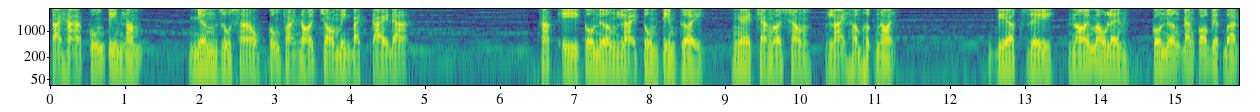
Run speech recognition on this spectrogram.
tại hạ cũng tin lắm. Nhưng dù sao cũng phải nói cho minh bạch cái đã. Hắc y cô nương lại tủm tìm cười, nghe chàng nói xong lại hâm hực nói. Việc gì, nói mau lên, cô nương đang có việc bận,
